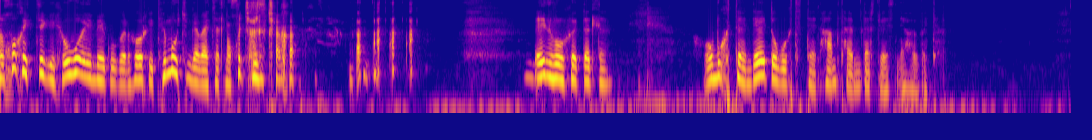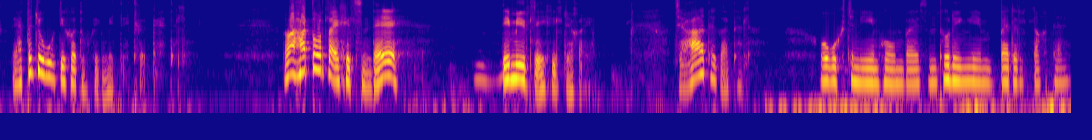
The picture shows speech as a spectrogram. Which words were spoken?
нухах эцэг их өвөө эмээгүүгээр хөөхи тэмүүчингээ байчаал нухаж хэлж байгаа. Энэ хөөхөд л өвөгтэй, дээд өвөгттэй хамт амьдарч байсны хувьд ядаж өвөгдийнхөө түүхийг мэдээтгэх гэдэг. Нөгөө хадуурлаа эхэлсэн дээ. Дэмирлээ эхэлж байгаа юм. За тэгээд л өвөгч нь ийм хүн байсан, төрийн ийм барилгатай.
